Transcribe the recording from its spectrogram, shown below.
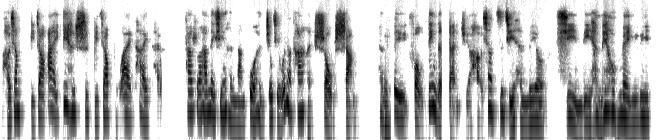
好像比较爱电视，比较不爱太太。她说她内心很难过、很纠结，我想她很受伤。很被否定的感觉，好像自己很没有吸引力，很没有魅力，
